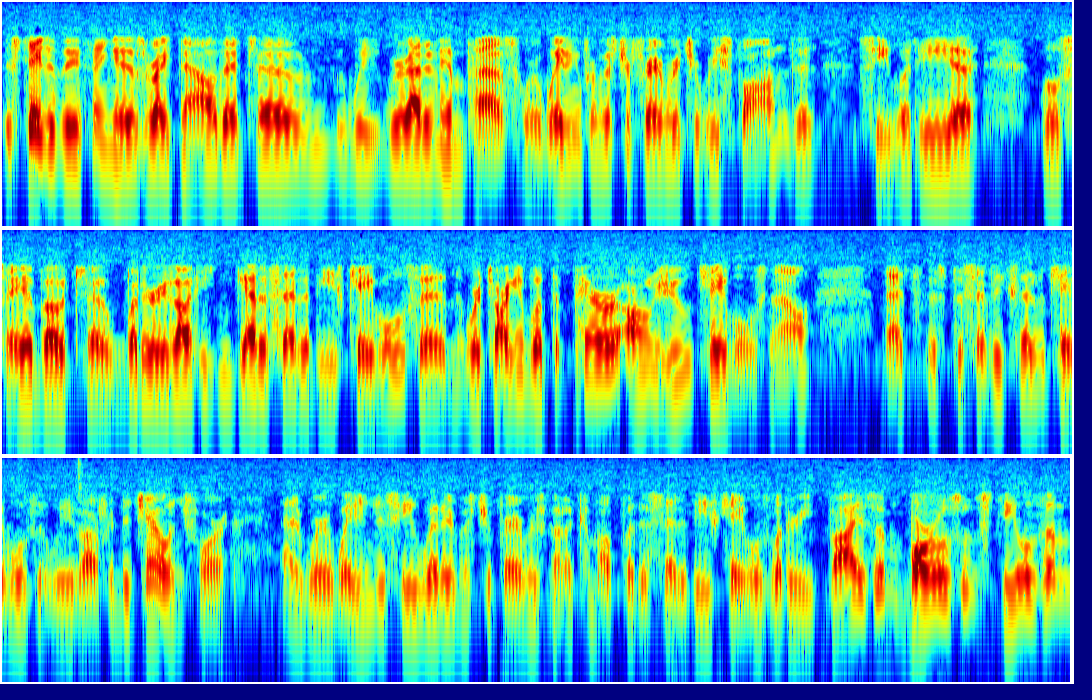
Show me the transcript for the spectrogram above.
the state of the thing is right now that uh, we, we're at an impasse. We're waiting for Mr. Fremer to respond to see what he uh, will say about uh, whether or not he can get a set of these cables. And we're talking about the Pear Anjou cables now. That's the specific set of cables that we've offered the challenge for. And we're waiting to see whether Mr. Fremer is going to come up with a set of these cables, whether he buys them, borrows them, steals them.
